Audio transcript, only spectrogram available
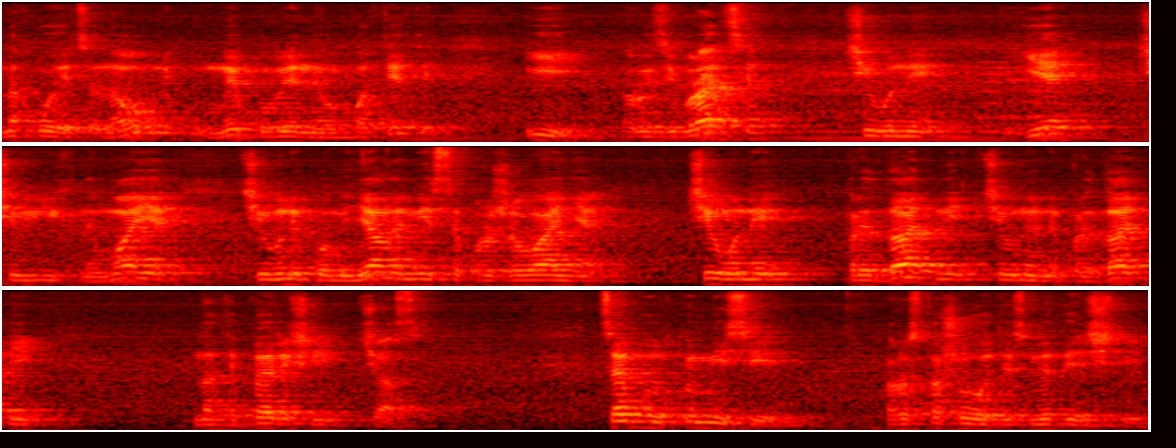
знаходяться на обліку, ми повинні охватити і розібратися, чи вони є, чи їх немає, чи вони поміняли місце проживання, чи вони придатні, чи вони непридатні на теперішній час. Це будуть комісії розташовуватись медичні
